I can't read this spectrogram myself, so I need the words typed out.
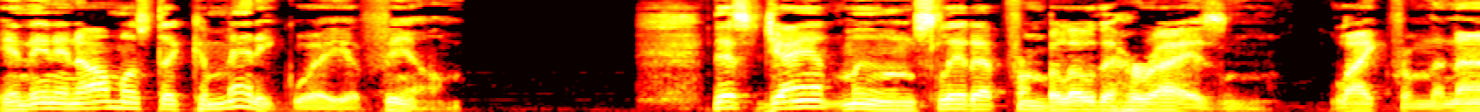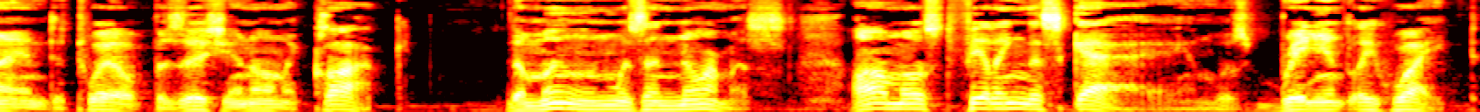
and then in almost a comedic way of film. This giant moon slid up from below the horizon, like from the 9 to 12 position on a clock. The moon was enormous, almost filling the sky, and was brilliantly white.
